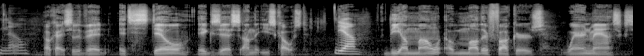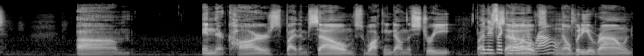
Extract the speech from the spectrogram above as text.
no. Okay, so the vid. It still exists on the East Coast. Yeah. The amount of motherfuckers wearing masks, um, in their cars by themselves, walking down the street by When there's, like, no one around. nobody around,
